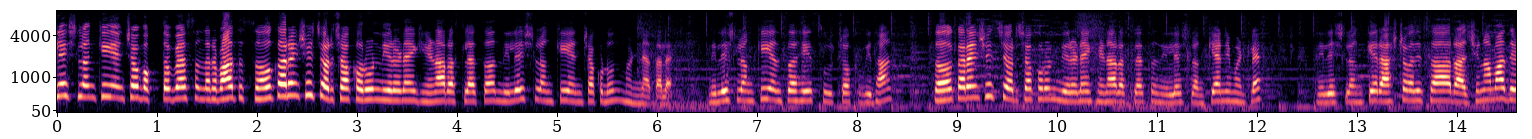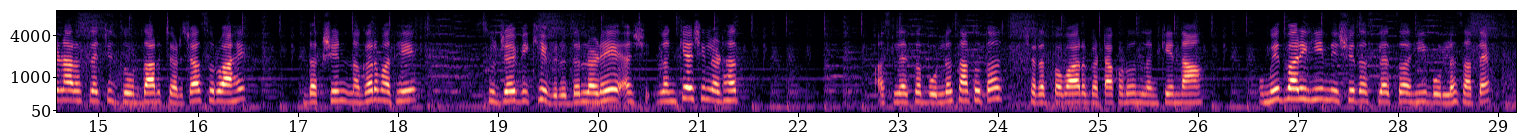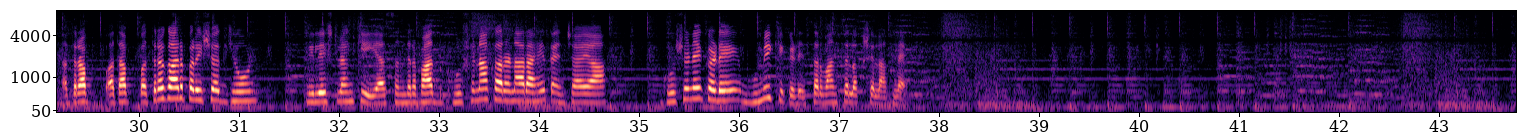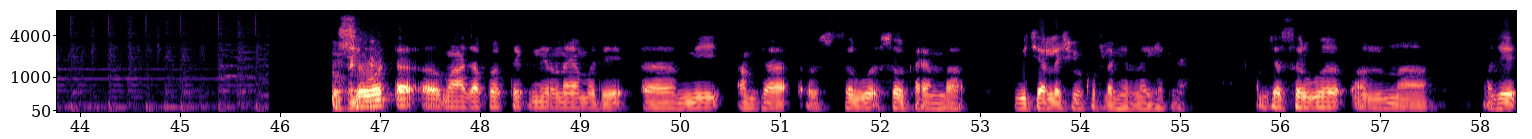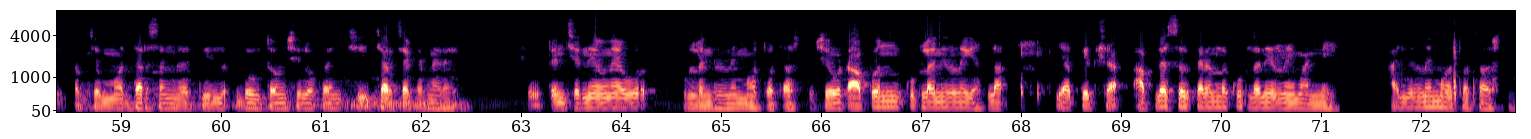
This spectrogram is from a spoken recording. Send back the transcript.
निलेश लंके यांच्या वक्तव्यासंदर्भात सहकाऱ्यांशी चर्चा करून निर्णय घेणार असल्याचं निलेश लंके यांच्याकडून म्हणण्यात आलंय. निलेश लंके यांचं हे सूचक विधान सहकाऱ्यांशी चर्चा करून निर्णय घेणार असल्याचं निलेश लंके यांनी म्हटलंय. निलेश लंके राष्ट्रवादीचा राजीनामा देणार असल्याची जोरदार चर्चा सुरू आहे. दक्षिण नगरमध्ये सुजय विखे विरुद्ध लढे अशी लंके अशी लढत असल्याचं बोललं जात होतं. शरद पवार गटाकडून लंकेंना उमेदवारीही निश्चित असल्याचंही बोललं जात आहे. आता आता पत्रकार परिषद घेऊन निलेश लंके या संदर्भात घोषणा करणार आहे. त्यांच्या या घोषणेकडे भूमिकेकडे सर्वांचं लक्ष लागलंय. शेवट माझा प्रत्येक निर्णयामध्ये मी आमच्या सर्व सहकाऱ्यांना विचारल्याशिवाय कुठला निर्णय घेत नाही. आमच्या सर्व म्हणजे आमच्या मतदारसंघातील बहुतांशी लोकांची चर्चा करणार आहे. त्यांच्या निर्णयावर कुठला निर्णय महत्त्वाचा असतो. शेवट आपण कुठला निर्णय घेतला यापेक्षा आपल्या सहकाऱ्यांना कुठला निर्णय मान्य आहे हा निर्णय महत्त्वाचा असतो.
